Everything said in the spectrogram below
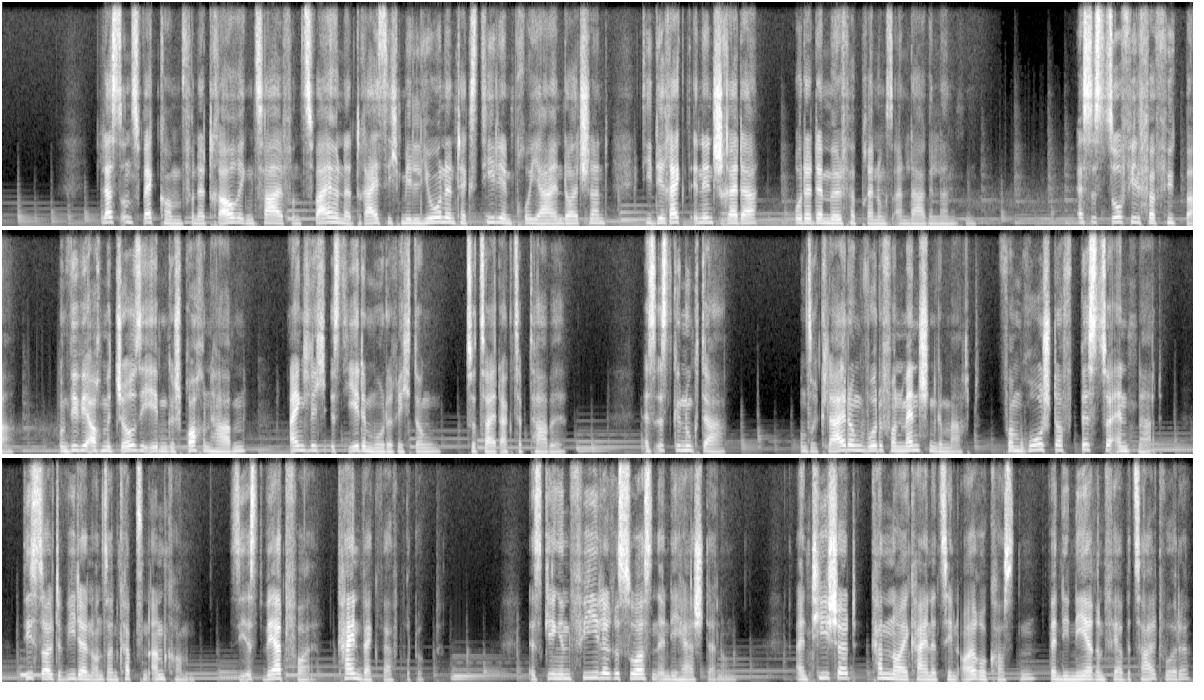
Lasst uns wegkommen von der traurigen Zahl von 230 Millionen Textilien pro Jahr in Deutschland, die direkt in den Schredder oder der Müllverbrennungsanlage landen. Es ist so viel verfügbar. Und wie wir auch mit Josie eben gesprochen haben, eigentlich ist jede Moderichtung zurzeit akzeptabel. Es ist genug da. Unsere Kleidung wurde von Menschen gemacht, vom Rohstoff bis zur Endnaht. Dies sollte wieder in unseren Köpfen ankommen. Sie ist wertvoll, kein Wegwerfprodukt. Es gingen viele Ressourcen in die Herstellung. Ein T-Shirt kann neu keine 10 Euro kosten, wenn die Näherin fair bezahlt wurde.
